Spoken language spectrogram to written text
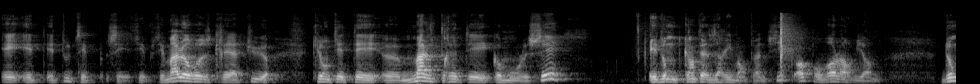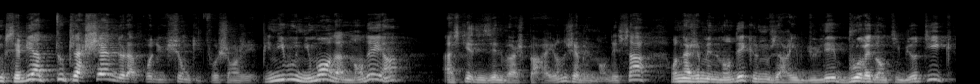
et, toutes ces, malheureuses créatures qui ont été euh, maltraitées, comme on le sait, et donc quand elles arrivent en fin de cycle, hop, on vend leur viande. Donc c'est bien toute la chaîne de la production qu'il faut changer. Puis ni vous ni moi, on a demandé hein, à ce qu'il y ait des élevages pareils. On n'a jamais demandé ça. On n'a jamais demandé que nous arrive du lait bourré d'antibiotiques.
